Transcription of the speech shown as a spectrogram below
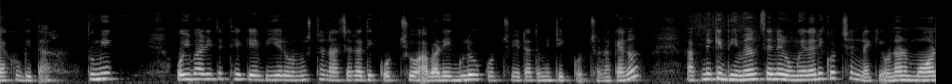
দেখো গীতা, তুমি ওই বাড়িতে থেকে বিয়ের অনুষ্ঠান আচারাদি করছ, আবার এগুলোও করছ, এটা তুমি ঠিক করছ না কেন? আপনি কি ধীমান সেনের উমেদারি করছেন নাকি? ওনার মন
